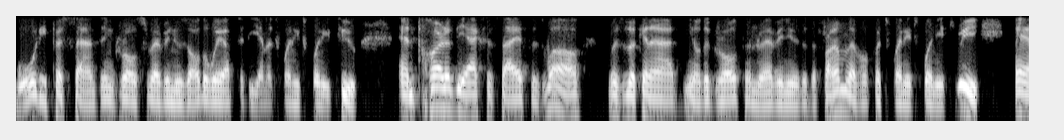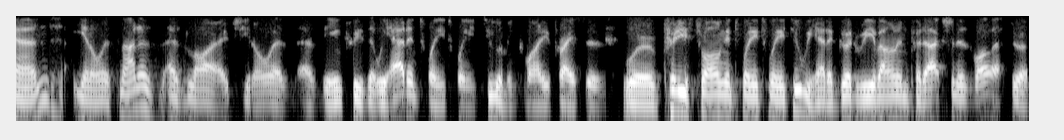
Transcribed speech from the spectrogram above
40% in gross revenues all the way up to the end of 2022. And part of the exercise as well was looking at, you know, the growth in revenues at the farm level for 2023. And, you know, it's not as, as large, you know, as, as the increase that we had in 2022. I mean, commodity prices were pretty strong in 2022. We had a good rebound in production as well after a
